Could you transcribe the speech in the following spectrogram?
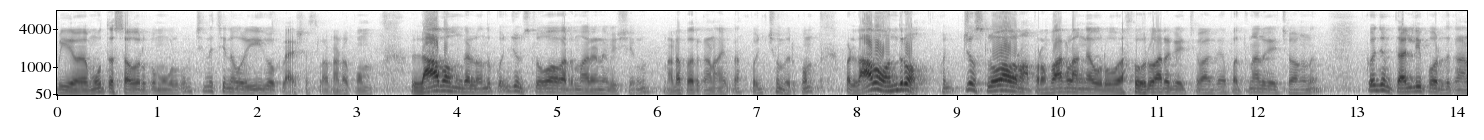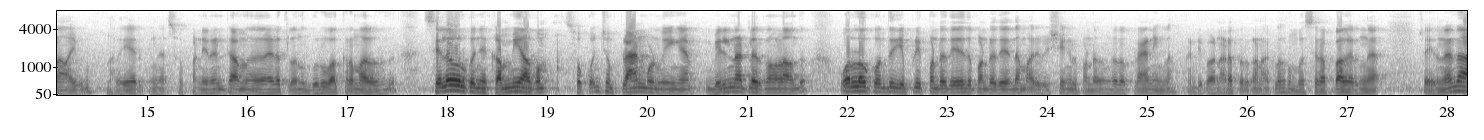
பி- மூத்த சவருக்கும் உங்களுக்கும் சின்ன சின்ன ஒரு ஈகோ கிளாஷஸ்லாம் நடக்கும். லாபங்கள் வந்து கொஞ்சம் ஸ்லோவாக வர மாதிரியான விஷயங்களும் நடப்பதற்கான வாய்ப்பு கொஞ்சம் இருக்கும். இப்போ லாபம் வந்துடும் கொஞ்சம் ஸ்லோவாக வரும். அப்புறம் பார்க்கலாங்க. ஒரு ஒரு வாரம் கழிச்சு வாங்க பத்து நாள் கழிச்சு வாங்கன்னு. கொஞ்சம் தள்ளி போகிறதுக்கான வாய்ப்பு நிறைய இருக்குங்க. ஸோ பன்னிரெண்டாம் இடத்துல வந்து குரு வக்கரமாக வந்து செலவுகள் கொஞ்சம் கம்மியாகும். ஸோ கொஞ்சம் பிளான் பண்ணுவீங்க. வெளிநாட்டில் இருக்கவங்களாம் வந்து ஓரளவுக்கு வந்து எப்படி பண்ணுறது ஏது பண்ணுறது எந்த மாதிரி விஷயங்கள் பண்ணுறதுங்கிற பிளானிங்லாம் கண்டிப்பாக நடப்பதற்கான ரொம்ப சிறப்பாக இருங்க. ஸோ என்னென்னா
